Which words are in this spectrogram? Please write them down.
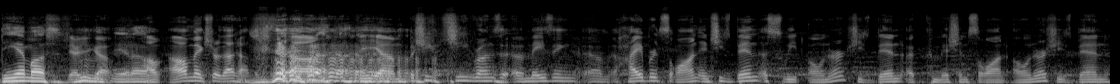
DM us. there you go. You know. I'll, I'll make sure that happens. um, the, um, but she, she runs an amazing um, hybrid salon, and she's been a suite owner. She's been a commission salon owner. She's been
